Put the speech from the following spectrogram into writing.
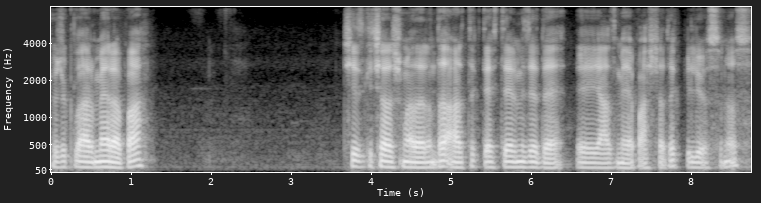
Çocuklar merhaba. Çizgi çalışmalarında artık defterimize de e, yazmaya başladık biliyorsunuz.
